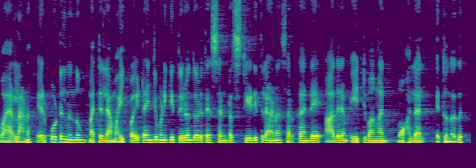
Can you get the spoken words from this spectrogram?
വൈറലാണ്. എയർപോർട്ടിൽ നിന്നും മറ്റെല്ലാമായി. വൈകിട്ട് അഞ്ചു മണിക്ക് തിരുവനന്തപുരത്തെ സെൻട്രൽ സ്റ്റേഡിയത്തിലാണ് സർക്കാരിന്റെ ആദരം ഏറ്റുവാങ്ങാൻ മോഹൻലാൽ എത്തുന്നത്.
